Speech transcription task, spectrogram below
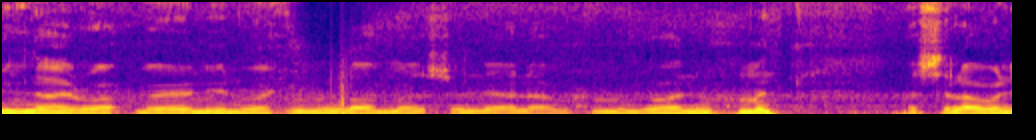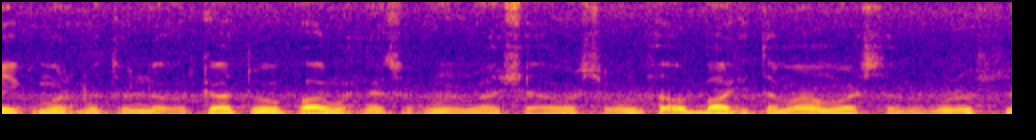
اللہ الرحمن الرحیم اللہ صلی اللہ محمد محمد السلام علیکم ورحمۃ اللہ وبرکاتہ پاک محمد اور باقی تمام ورثہ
